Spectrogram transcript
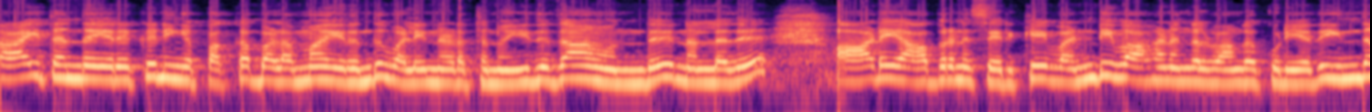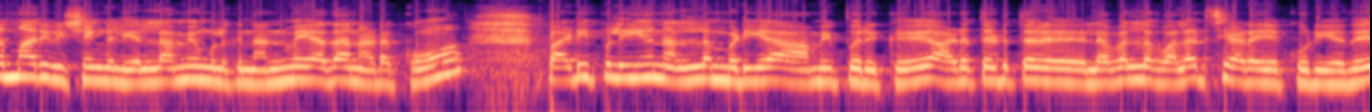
தாய் தந்தையருக்கு நீங்கள் பக்கபலமாக இருந்து வழி நடத்தணும். இதுதான் வந்து நல்லது. ஆடை ஆபரண சேர்க்கை வண்டி வாகனங்கள் வாங்கக்கூடியது. இந்த மாதிரி விஷயங்கள் எல்லாமே உங்களுக்கு நன்மையாக தான் நடக்கும். படிப்புலேயும் நல்லபடியாக அமைப்பு இருக்குது அடுத்தடுத்த லெவலில் வளர்ச்சி அடையக்கூடியது.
